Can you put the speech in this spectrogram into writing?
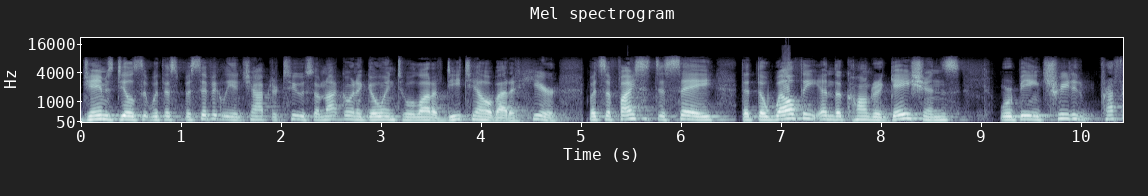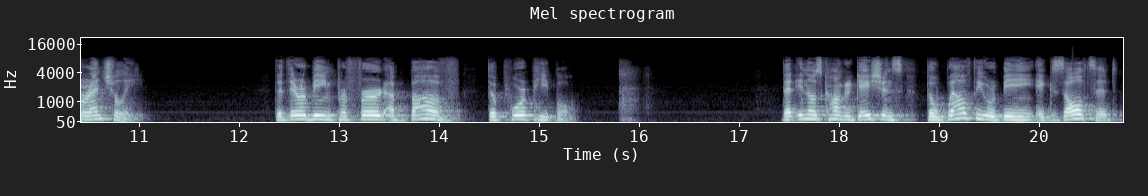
James deals with this specifically in chapter 2, so I'm not going to go into a lot of detail about it here, but suffices to say that the wealthy and the congregations were being treated preferentially, that they were being preferred above the poor people. That in those congregations, the wealthy were being exalted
